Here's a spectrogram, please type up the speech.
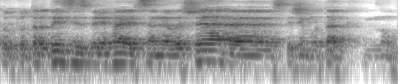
Тобто традиції зберігаються не лише, скажімо так, ну,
